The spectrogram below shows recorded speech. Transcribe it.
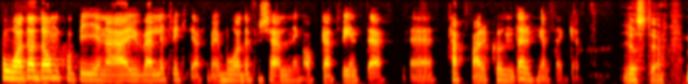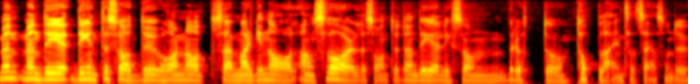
båda de kopiorna är ju väldigt viktiga för mig, både försäljning och att vi inte eh, tappar kunder helt enkelt. Just det. Men, men det, det är inte så att du har något så marginalansvar eller sånt, utan det är liksom brutto topline så att säga som du...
